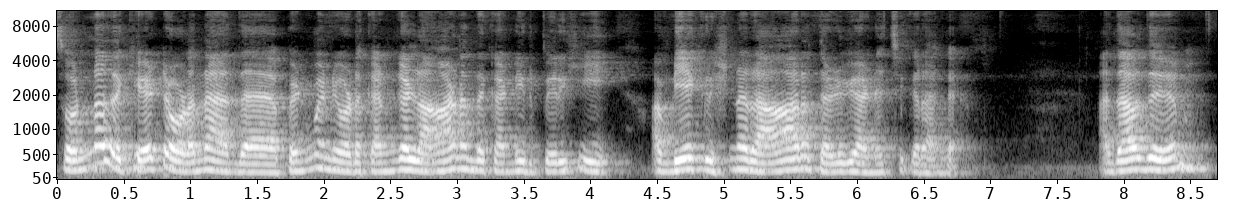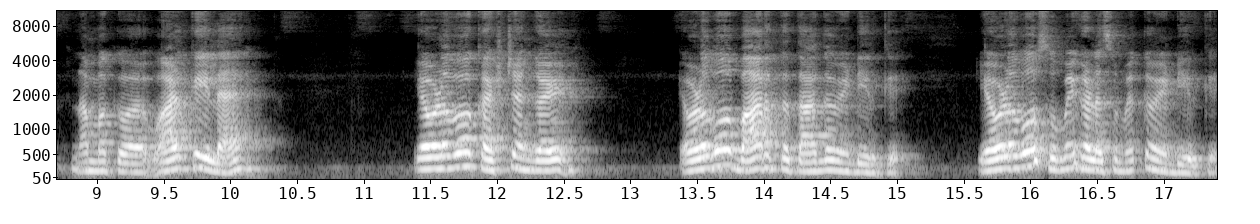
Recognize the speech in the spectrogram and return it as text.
சொன்னதை கேட்ட உடனே அந்த பெண்மணியோட கண்கள் ஆனந்த கண்ணீர் பெருகி அப்படியே கிருஷ்ணர் ஆற தழுவி அணைச்சிக்கிறாங்க. அதாவது நமக்கு வாழ்க்கையில் எவ்வளவோ கஷ்டங்கள் எவ்வளவோ பாரத்தை தாங்க வேண்டியிருக்கு. எவ்வளவோ சுமைகளை சுமக்க வேண்டியிருக்கு.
